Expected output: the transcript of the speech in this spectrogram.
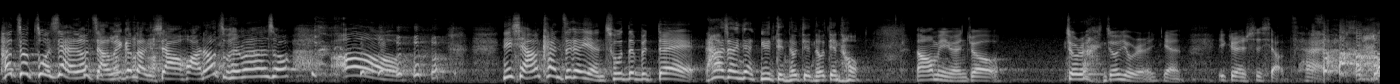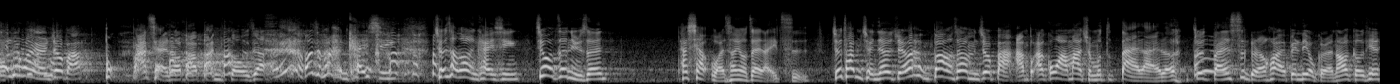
他就坐下来然后讲了一个冷笑话，然后主持人他说：“哦，你想要看这个演出对不对？”然后这样这样，你点头点头点头，然后演员就。就人就有人演，一个人是小菜，然 后另外有人就把他嘣拔起来，然后把他搬走，这样，我怎么很开心，全场都很开心。结果这女生，她下晚上又再来一次，就他们全家就觉得很棒，所以他们就把阿阿公阿妈全部都带来了，就本来四个人，后来变六个人，然后隔天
